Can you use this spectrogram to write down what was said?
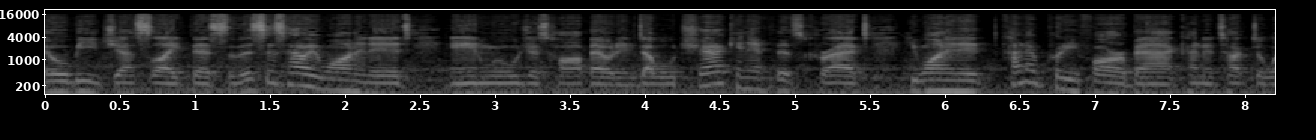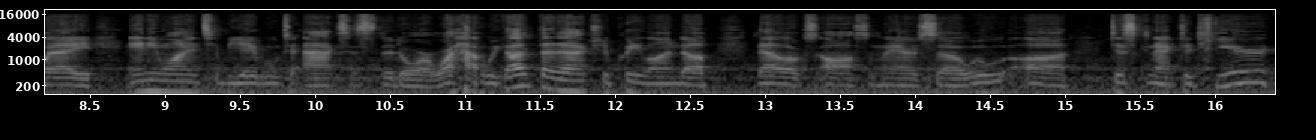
it will be just like this. So this is how he wanted it and we'll just hop out and double check and if it's correct, he wanted it kind of pretty far back, kind of tucked away and he wanted to be able to access the door. Wow, we got that actually pretty lined up. That looks awesome there. So we'll uh, disconnect it here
